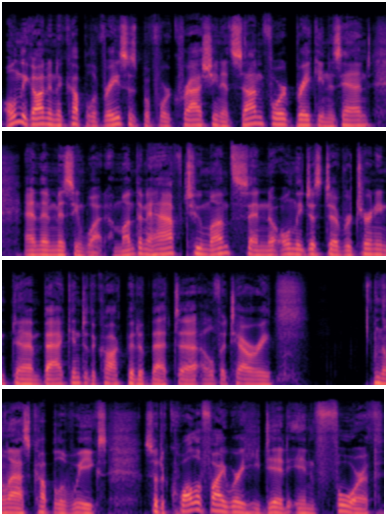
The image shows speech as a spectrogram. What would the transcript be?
Only got in a couple of races before crashing at Zandvoort, breaking his hand, and then missing what a month and a half, two months, and only just uh, returning uh, back into the cockpit of that uh, AlphaTauri in the last couple of weeks. So to qualify where he did in fourth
